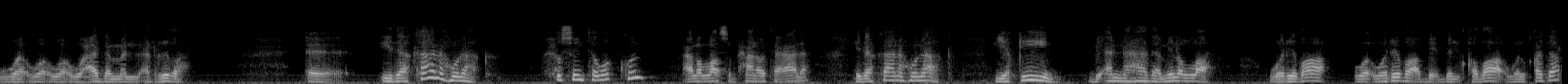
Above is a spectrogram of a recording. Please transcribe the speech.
وعدم ال- الرضا آه، إذا كان هناك حسن توكل على الله سبحانه وتعالى إذا كان هناك يقين بأن هذا من الله ورضا و- ورضا بالقضاء والقدر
